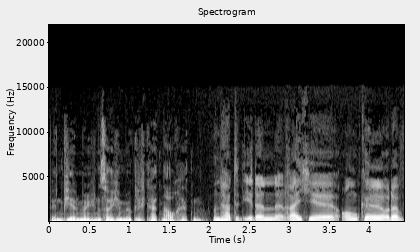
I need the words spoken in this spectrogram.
wenn wir in München solche Möglichkeiten auch hätten. Und hattet ihr dann reiche Onkel oder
